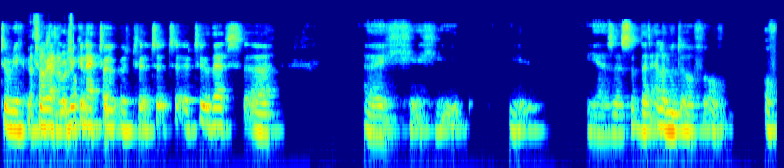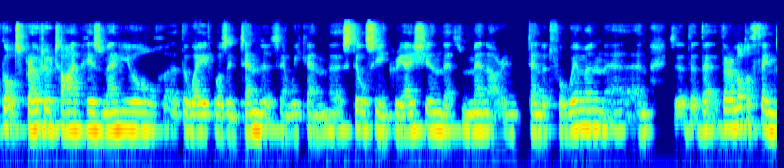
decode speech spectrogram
to, re, to re, reconnect to, to, to, to, to that uh, uh, yes, there's that element of, of of God's prototype, His manual, uh, the way it was intended, and we can uh, still see in creation that men are intended for women, uh, and th th there are a lot of things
